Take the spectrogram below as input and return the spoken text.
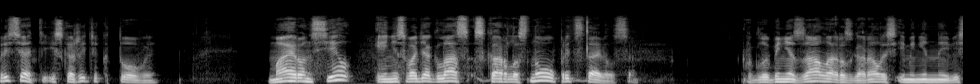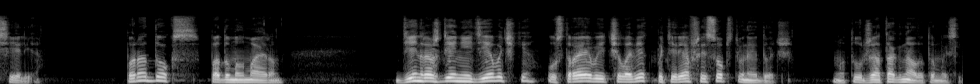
Присядьте и скажите, кто вы». Майрон сел и, не сводя глаз с Карла Сноу, представился. В глубине зала разгоралось именинное веселье. «Парадокс», — подумал Майрон. «День рождения девочки устраивает человек, потерявший собственную дочь». Но тут же отогнал эту мысль.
